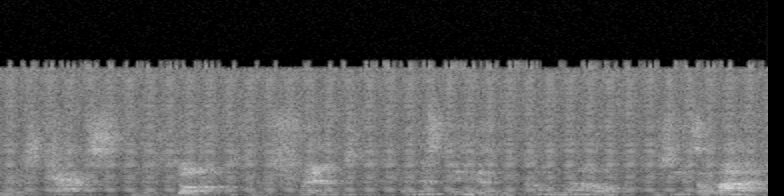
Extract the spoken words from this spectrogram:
there's cats, there's dogs, there's friends, and this thing has become now, you see, it's alive.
